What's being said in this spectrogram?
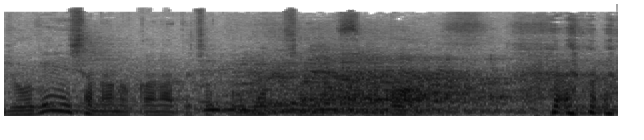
預言者なのかなってちょっと思っちゃうんですけど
